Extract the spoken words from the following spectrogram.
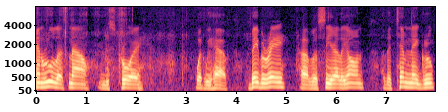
and rule us now and destroy what we have. Bai Bureh of uh, Sierra Leone, of the Temne group,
